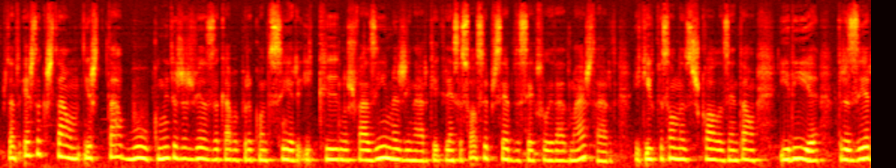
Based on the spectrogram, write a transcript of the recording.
Portanto, esta questão, este tabu que muitas das vezes acaba por acontecer e que nos faz imaginar que a criança só se apercebe da sexualidade mais tarde e que a educação nas escolas então iria trazer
